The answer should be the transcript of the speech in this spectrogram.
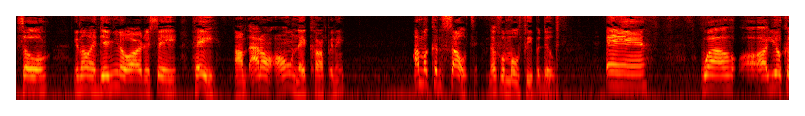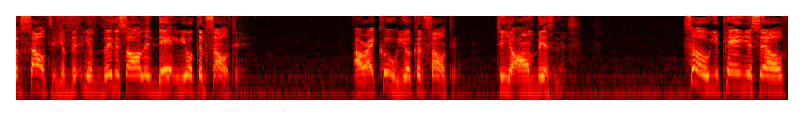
So, you know, and then, you know, to say, hey, um, I don't own that company. I'm a consultant. That's what most people do. And, well, uh, you're a consultant. Your, your business all in debt. You're a consultant. All right, cool. You're a consultant to your own business. So you're paying yourself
